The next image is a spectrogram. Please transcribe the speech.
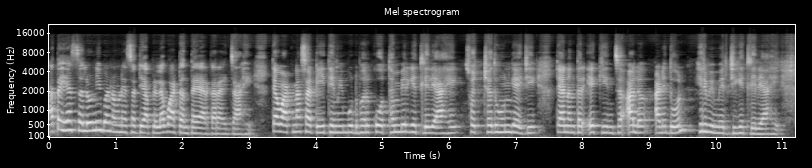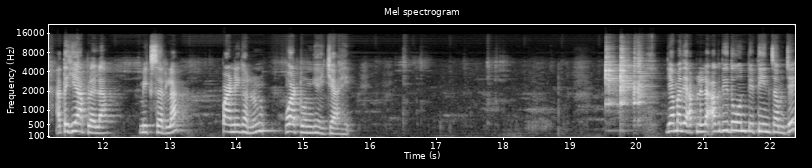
आता ह्या सलोनी बनवण्यासाठी आपल्याला वाटण तयार करायचं आहे. त्या वाटणासाठी इथे मी मुठभर कोथिंबीर घेतलेली आहे स्वच्छ धुवून घ्यायची. त्यानंतर एक इंच आलं आणि दोन हिरवी मिरची घेतलेली आहे. आता ही आपल्याला मिक्सरला पाणी घालून वाटून घ्यायची आहे. यामध्ये आपल्याला अगदी दोन ते तीन चमचे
